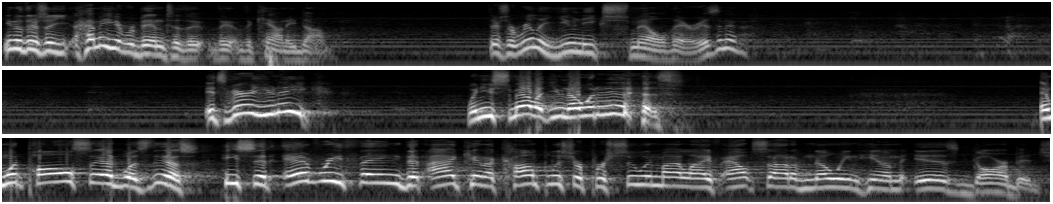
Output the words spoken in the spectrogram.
You know, there's a, how many of you ever been to the, the, the county dump? There's a really unique smell there, isn't it? It's very unique. When you smell it, you know what it is. And what Paul said was this He said, Everything that I can accomplish or pursue in my life outside of knowing Him is garbage.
